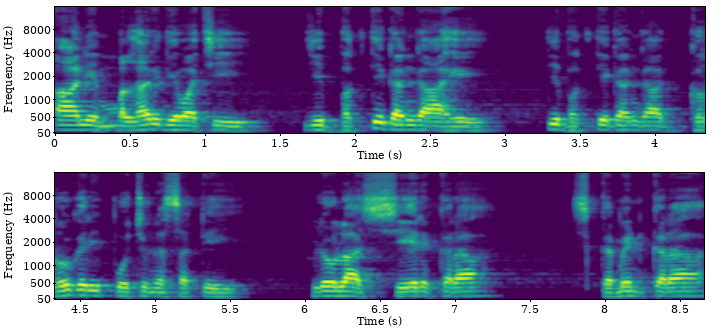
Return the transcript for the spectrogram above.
आणि मल्हारी देवाची जी भक्तिगंगा आहे ती भक्तिगंगा घरोघरी पोचवण्यासाठी व्हिडिओला शेअर करा कमेंट करा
